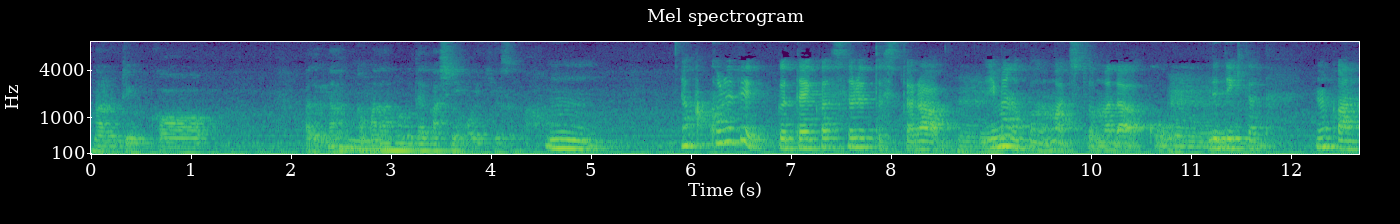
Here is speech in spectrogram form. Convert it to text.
なるというかあでもなんかまだあんま具体化しに方がいい気がするな。うん。なんかこれで具体化するとしたら、うん。今のこのまあちょっとまだこうん。う出てきた、なんかあの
